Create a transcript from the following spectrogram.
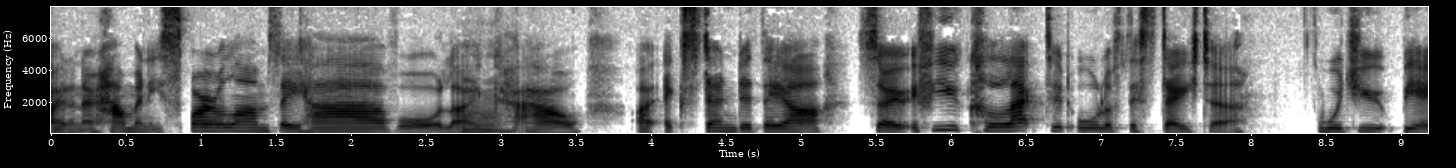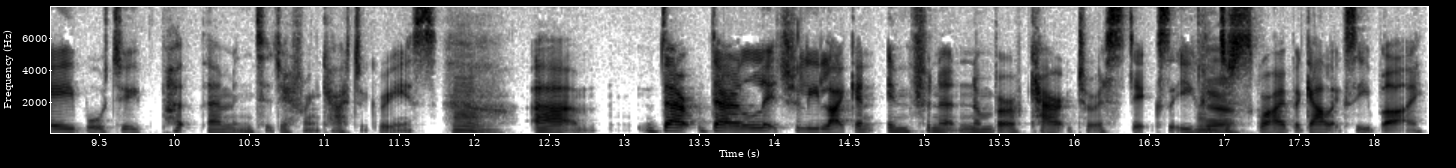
I don't know how many spiral arms they have, or like how uh, extended they are. So, if you collected all of this data, would you be able to put them into different categories? Um, there there are literally like an infinite number of characteristics that you could Yeah. describe a galaxy by.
